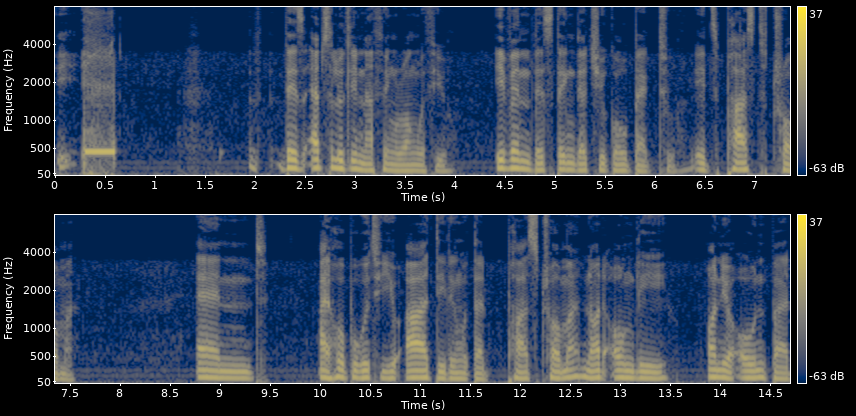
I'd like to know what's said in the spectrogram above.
there's absolutely nothing wrong with you. Even this thing that you go back to, it's past trauma. And I hope Uguti, you are dealing with that past trauma, not only on your own, but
